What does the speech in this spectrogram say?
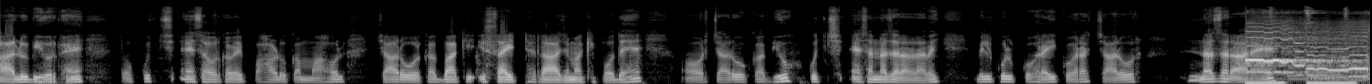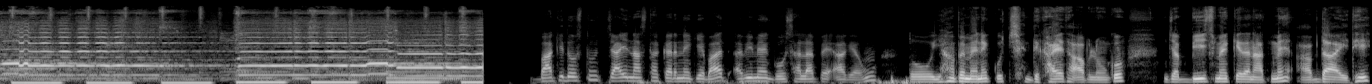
आलू भी हो रखे हैं। तो कुछ ऐसा और का भाई पहाड़ों का माहौल चारों ओर का, बाकी इस साइड राजमा के पौधे हैं और चारों का व्यू कुछ ऐसा नज़र आ रहा है भाई, बिल्कुल कोहरा ही कोहरा चारों ओर नज़र आ रहे हैं। बाकी दोस्तों, चाय नाश्ता करने के बाद अभी मैं गौशाला पे आ गया हूँ। तो यहाँ पे मैंने कुछ दिखाया था आप लोगों को। जब बीच में केदारनाथ में आपदा आई थी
